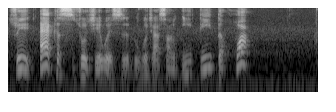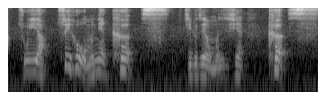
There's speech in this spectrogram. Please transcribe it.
所以 x 做结尾时，如果加上 ed 的话，注意啊，最后我们念 x，记不记得我们先 x？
